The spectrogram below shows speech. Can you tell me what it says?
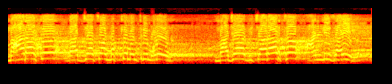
महाराष्ट्र राज्याचा मुख्यमंत्री म्हणून माझ्या विचारार्थ आणली जाईल.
